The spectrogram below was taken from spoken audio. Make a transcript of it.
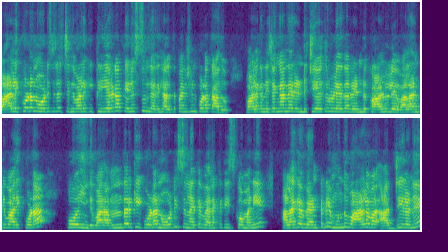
వాళ్ళకి కూడా నోటీసులు వచ్చింది. వాళ్ళకి క్లియర్గా తెలుస్తుంది. అది హెల్త్ పెన్షన్ కూడా కాదు. వాళ్ళకి నిజంగానే రెండు చేతులు లేదా రెండు కాళ్ళు లేవు. అలాంటి వారికి కూడా పోయింది. వారందరికీ కూడా నోటీసులు అయితే వెనక్కి తీసుకోమని అలాగే వెంటనే ముందు వాళ్ళ అర్జీలని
